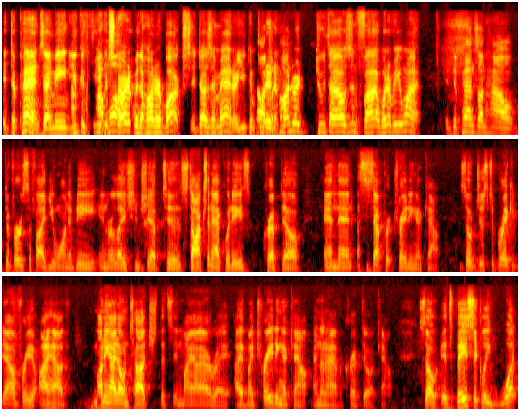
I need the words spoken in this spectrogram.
it depends. I mean, you could you On could start it with a hundred bucks. It doesn't matter. You can put it in a depends. hundred, two thousand, five, whatever you want. It depends on how diversified you want to be in relationship to stocks and equities, crypto, and then a separate trading account. So just to break it down for you, I have money I don't touch that's in my IRA. I have my trading account, and then I have a crypto account. So it's basically what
